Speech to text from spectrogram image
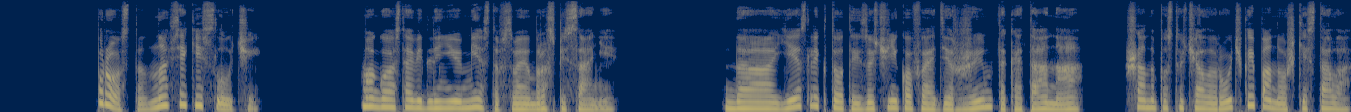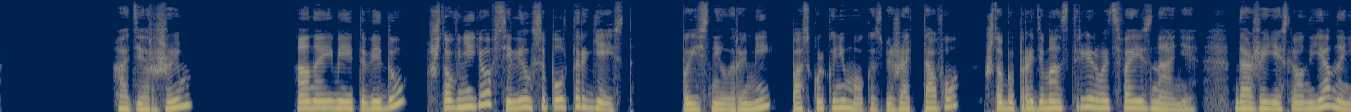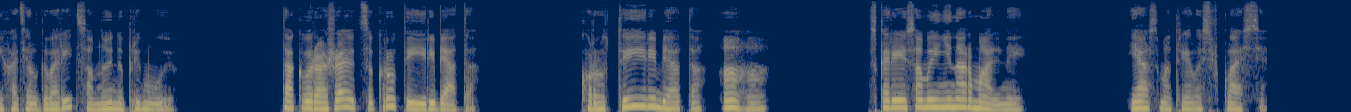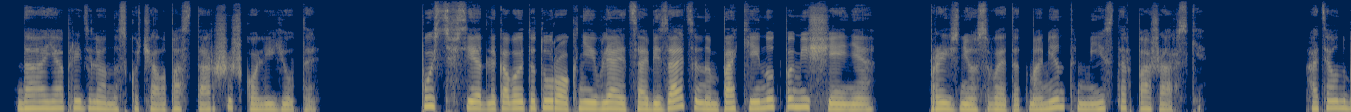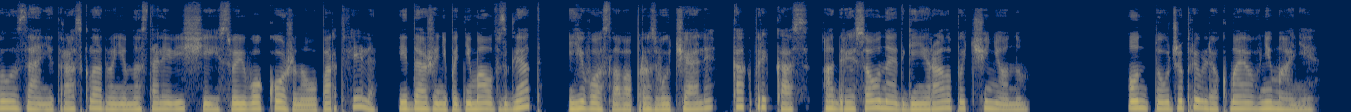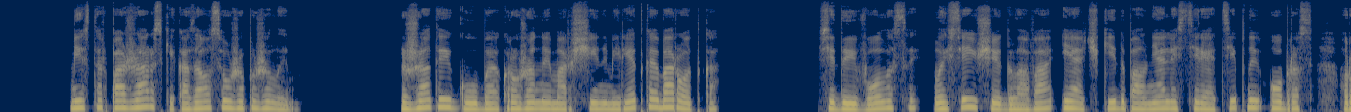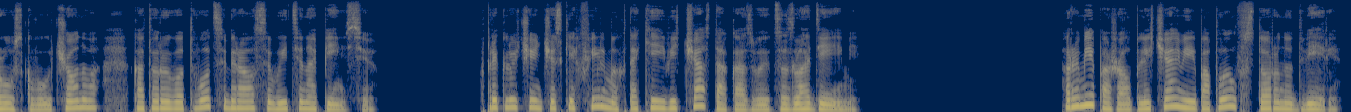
«Просто, на всякий случай. Могу оставить для нее место в своем расписании». «Да, если кто-то из учеников и одержим, так это она», — Шана постучала ручкой по ножке стола. «Одержим?» Она имеет в виду, что в нее вселился полтергейст, пояснил Реми, поскольку не мог избежать того, чтобы продемонстрировать свои знания, даже если он явно не хотел говорить со мной напрямую. Так выражаются крутые ребята. Крутые ребята, ага. Скорее, самые ненормальные. Я осмотрелась в классе. Да, я определенно скучала по старшей школе Юты. Пусть все, для кого этот урок не является обязательным, покинут помещение», произнес в этот момент мистер Пожарский. Хотя он был занят раскладыванием на столе вещей своего кожаного портфеля и даже не поднимал взгляд, его слова прозвучали, как приказ, адресованный от генерала подчиненным. Он тут же привлек мое внимание. Мистер Пожарский казался уже пожилым. Сжатые губы, окруженные морщинами, редкая бородка. Седые волосы, лысеющая голова и очки дополняли стереотипный образ русского ученого, который вот-вот собирался выйти на пенсию. Приключенческих фильмах такие ведь часто оказываются злодеями. Реми пожал плечами и поплыл в сторону двери.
